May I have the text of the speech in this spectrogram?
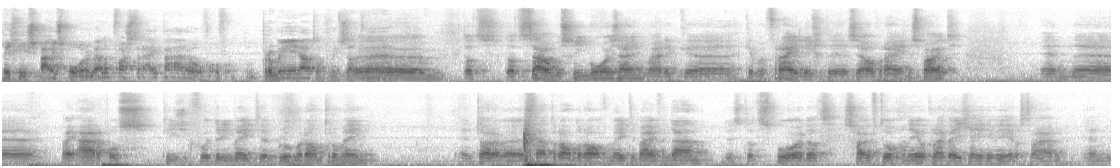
Liggen je spuitsporen wel op vaste rijpaden? Of, of, probeer je dat? Of is dat, uh... uh, dat, dat zou misschien mooi zijn, maar ik, uh, ik heb een vrij lichte zelfrijdende spuit. En eh, bij aardappels kies ik voor 3 meter bloemenrand eromheen. En tarwe staat er anderhalve meter bij vandaan. Dus dat spoor dat schuift toch een heel klein beetje heen en weer als het ware. En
